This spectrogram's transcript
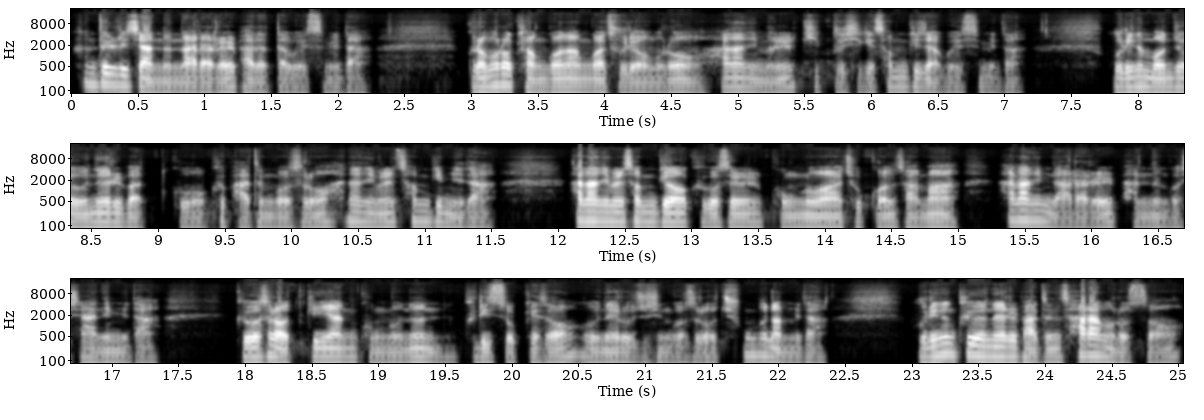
흔들리지 않는 나라를 받았다고 했습니다. 그러므로 경건함과 두려움으로 하나님을 기쁘시게 섬기자고 했습니다. 우리는 먼저 은혜를 받고 그 받은 것으로 하나님을 섬깁니다. 하나님을 섬겨 그것을 공로와 조건 삼아 하나님 나라를 받는 것이 아닙니다. 그것을 얻기 위한 공로는 그리스도께서 은혜로 주신 것으로 충분합니다. 우리는 그 은혜를 받은 사람으로서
